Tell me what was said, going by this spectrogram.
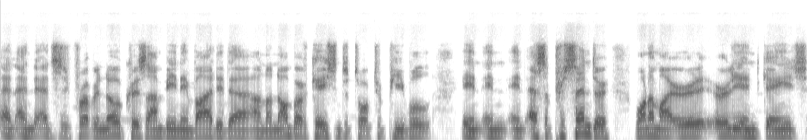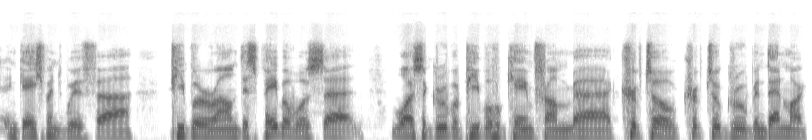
and and as you probably know, Chris, I'm being invited uh, on a number of occasions to talk to people in in, in as a presenter. One of my early, early engage engagement with uh, people around this paper was. Uh, was a group of people who came from uh, crypto crypto group in Denmark.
